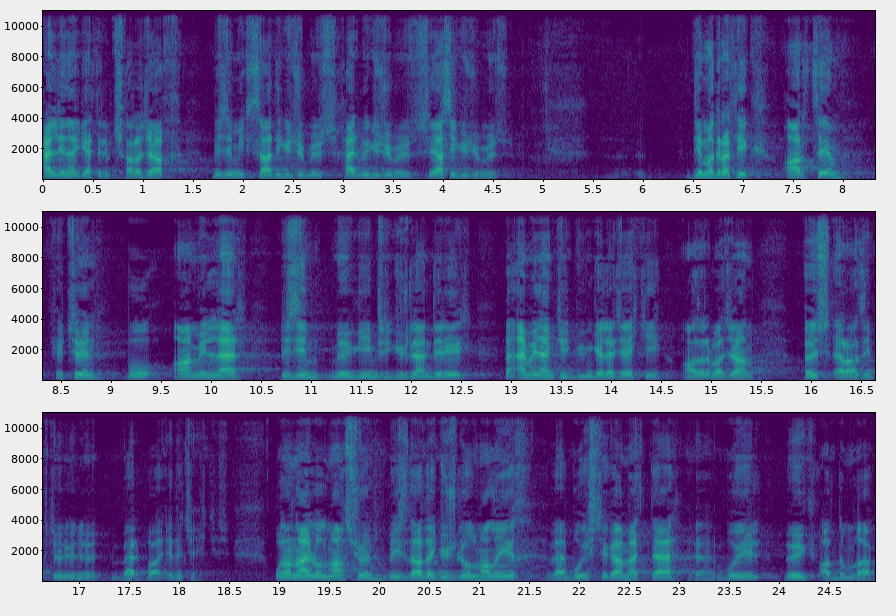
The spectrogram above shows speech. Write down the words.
həllinə gətirib çıxaracaq. Bizim iqtisadi gücümüz, hərbi gücümüz, siyasi gücümüz, demoqrafik artım, bütün bu amillər bizim mövqeyimizi gücləndirir və əminəm ki, gün gələcək ki, Azərbaycan öz ərazi bütövlüyünü bərpa edəcəkdir. Buna nail olmaq üçün biz daha da güclü olmalıyıq və bu istiqamətdə e, bu il böyük addımlar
